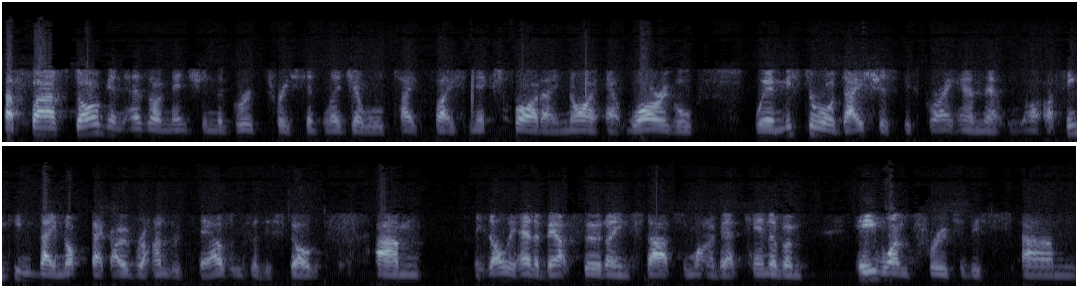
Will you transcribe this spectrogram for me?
a fast dog, and as I mentioned, the Group Three St Leger will take place next Friday night at Warragul. Where Mr. Audacious, this greyhound that I think he, they knocked back over 100,000 for this dog, um, he's only had about 13 starts and won about 10 of them. He won through to this um,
